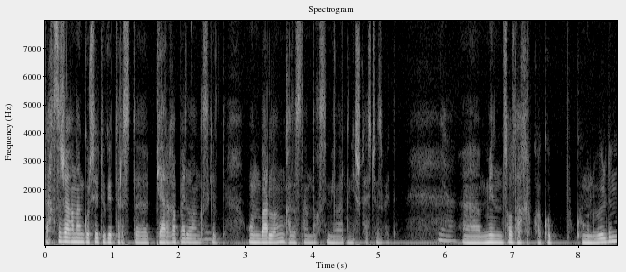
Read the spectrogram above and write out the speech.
жақсы жағынан көрсетуге тырысты пиарға пайдаланғысы келді. Оның барлығын қазақстандық семьялардың ешқайсысы жазбайды. Иә. Ә, мен сол тақырыпқа көп көңіл бөлдім.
